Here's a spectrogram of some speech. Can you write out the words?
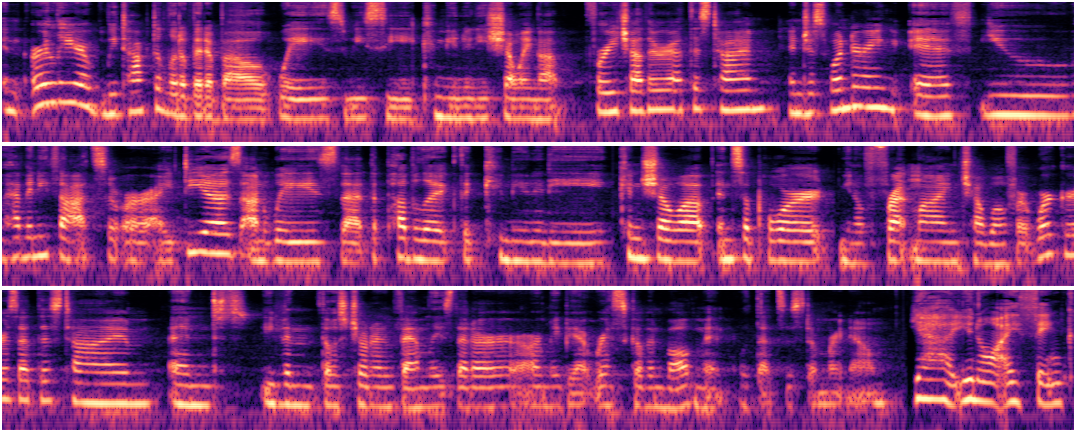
And earlier, we talked a little bit about ways we see community showing up for each other at this time. And just wondering if you have any thoughts or ideas on ways that the public, the community can show up and support, you know, frontline child welfare workers at this time and even those children and families that are, are maybe at risk of involvement with that system right now. Yeah, you know, I think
